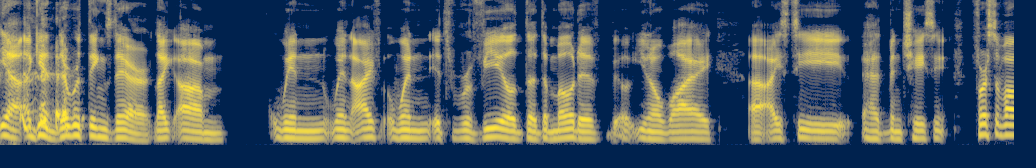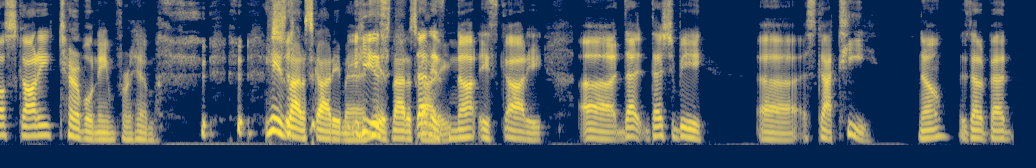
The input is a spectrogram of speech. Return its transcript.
yeah again there were things there like um when when i when it's revealed the the motive you know why uh, ice t had been chasing first of all scotty terrible name for him He's not a Scotty man. He, is, not a that Scotty. is not a scotty uh that that should be uh T, no is that a bad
